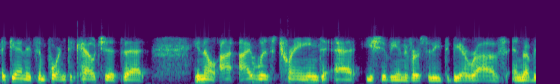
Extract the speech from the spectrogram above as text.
again it's important to couch it that you know, I, I was trained at Yeshiva University to be a Rav, and Rabbi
